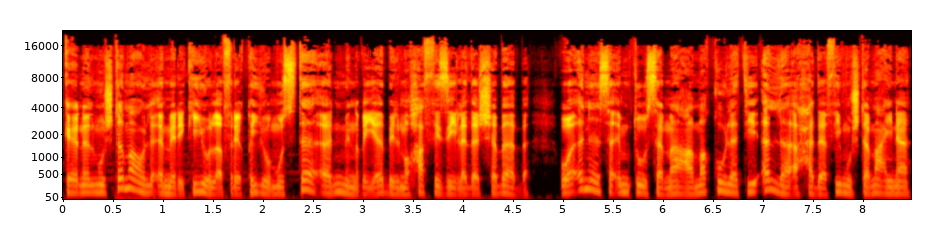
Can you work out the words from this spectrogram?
كان المجتمع الأمريكي الأفريقي مستاء من غياب المحفز لدى الشباب وأنا سئمت سماع مقولة ألا أحد في مجتمعنا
